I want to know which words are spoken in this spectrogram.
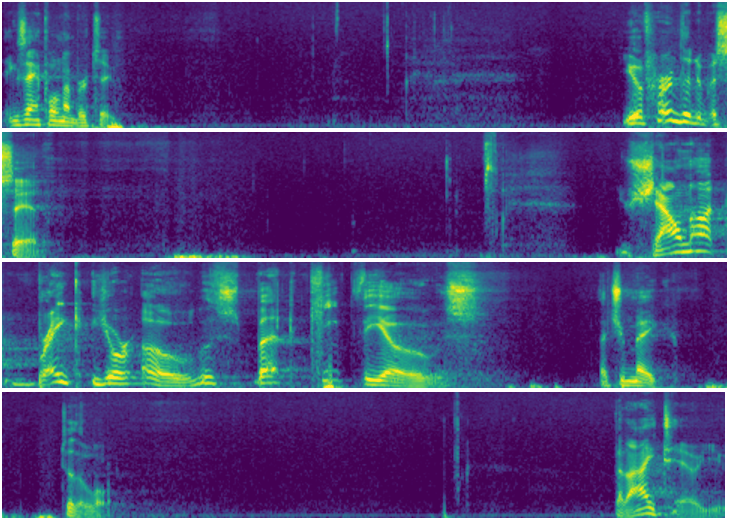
Example number two. You have heard that it was said, You shall not break your oaths, but keep the oaths that you make to the Lord. But I tell you,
